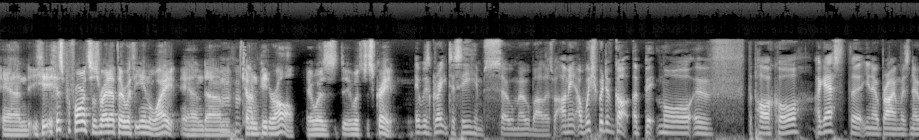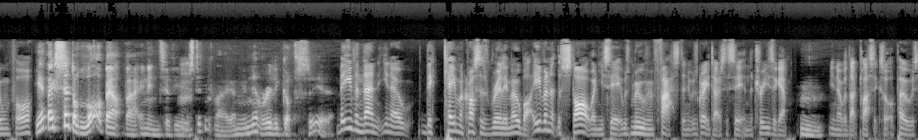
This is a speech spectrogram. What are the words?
and he, his performance was right up there with Ian Whyte and um, mm-hmm. Kevin um, Peter Hall. It was it was just great. It was great to see him so mobile as well. I mean, I wish we'd have got a bit more of the parkour. I guess that you know Brian was known for. Yeah, they said a lot about that in interviews, mm. didn't they? And you never really got to see it. But even then, you know, they came across as really mobile. Even at the start, when you see it, it was moving fast, and it was great to actually see it in the trees again. Mm. You know, with that classic sort of pose.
